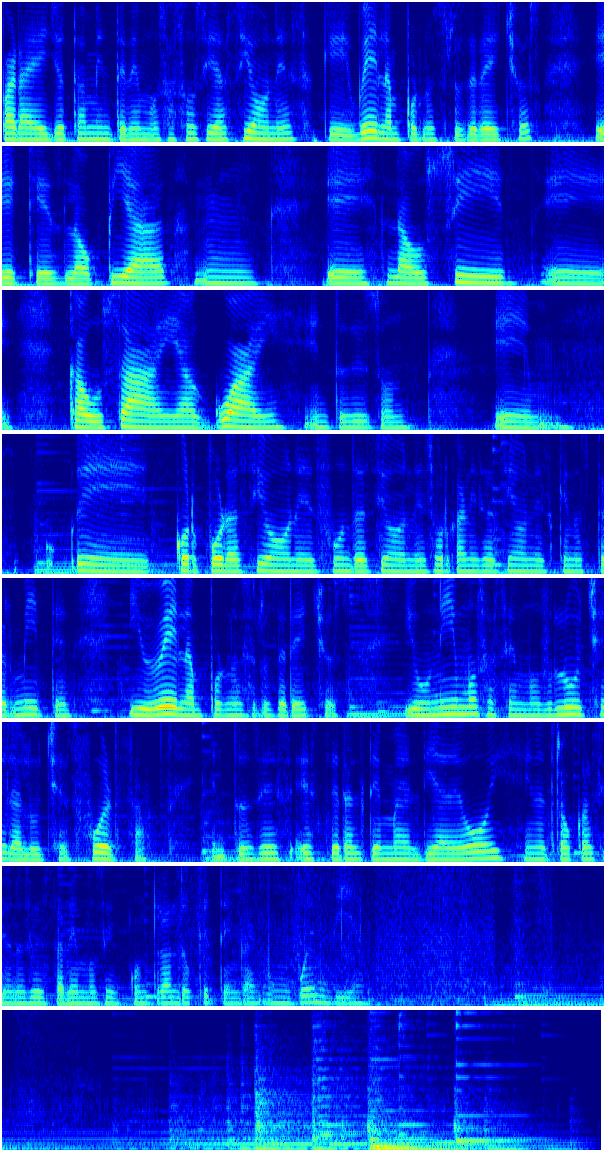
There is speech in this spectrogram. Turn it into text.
para ello también tenemos asociaciones que velan por nuestros derechos, eh, que es la OPIAD, mm, eh, la OCID, eh, CAUSAI, AGUAI, entonces son em, eh, corporaciones, fundaciones, organizaciones que nos permiten y velan por nuestros derechos y unimos, hacemos lucha y la lucha es fuerza. Entonces este era el tema del día de hoy. En otra ocasión nos estaremos encontrando. Que tengan un buen día.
